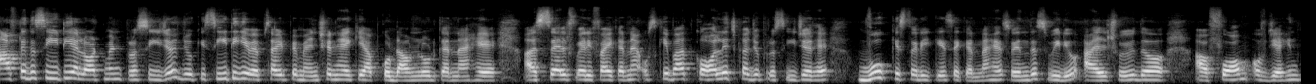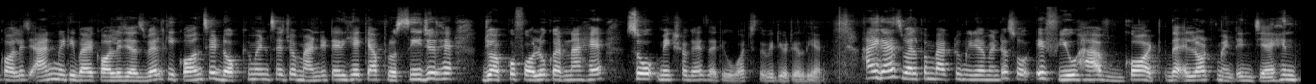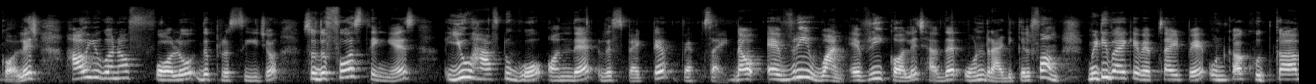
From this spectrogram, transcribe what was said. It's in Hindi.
After the C T allotment procedure जो कि सी टी के वेबसाइट पे मेंशन है कि आपको डाउनलोड करना है सेल्फ वेरीफाई करना है, उसके बाद कॉलेज का जो प्रोसीजर है, वो किस तरीके से करना है? So in this video I'll show you the form of Jai Hind college and Mithibai college as well कि कौन से डॉक्यूमेंट्स है जो मैंडेटरी है, क्या प्रोसीजर है जो आपको फॉलो करना है। So make sure guys that you watch the video till the end hi guys welcome back to Media Mentor so if you have got the allotment in Jai Hind college how you gonna follow the procedure so the first thing is you have to go on their respective website. Now everyone, every college have their own radical form. मिटी के वेबसाइट पे उनका खुद का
